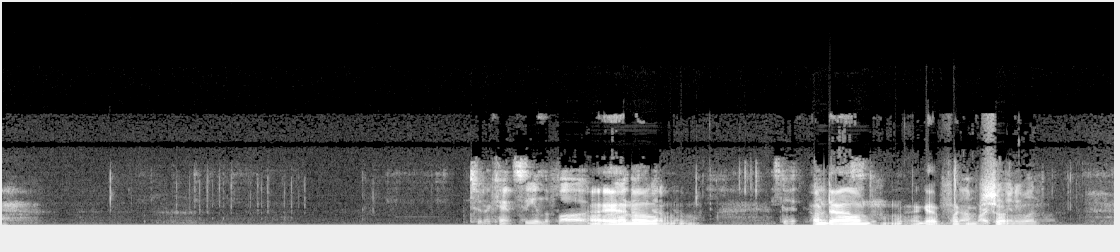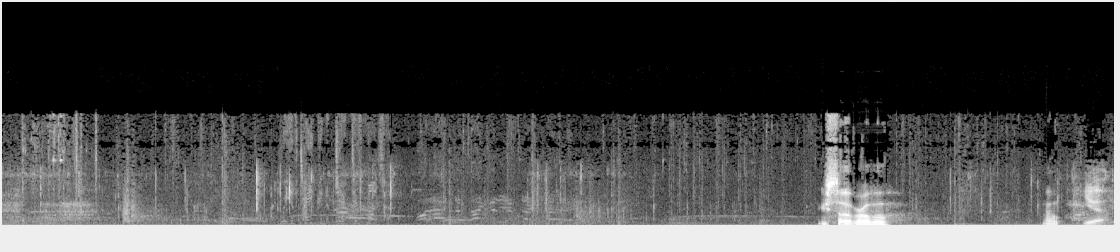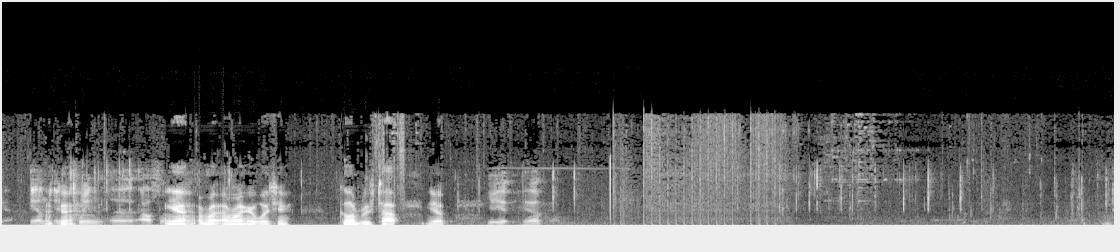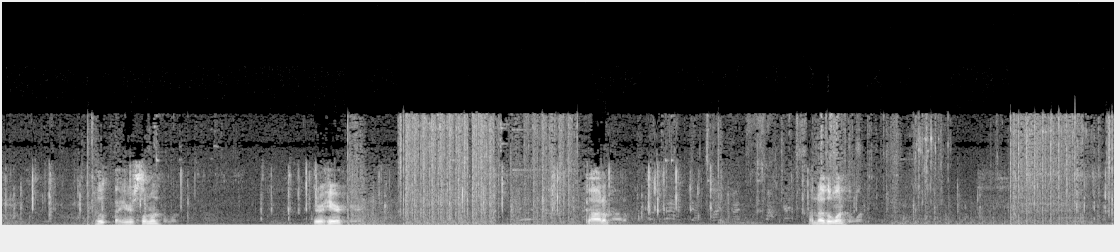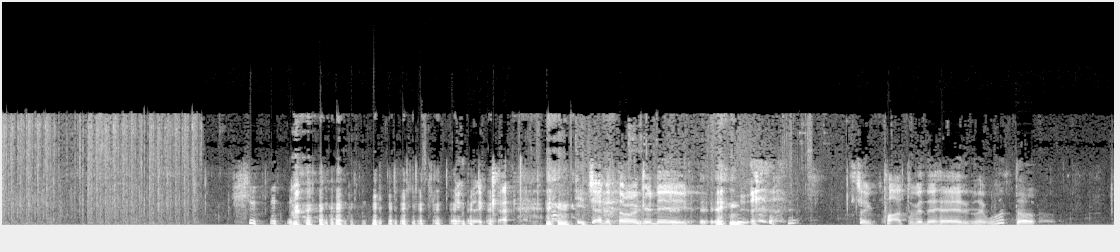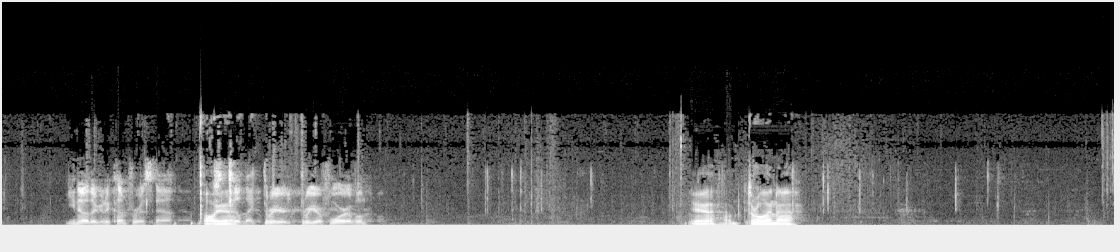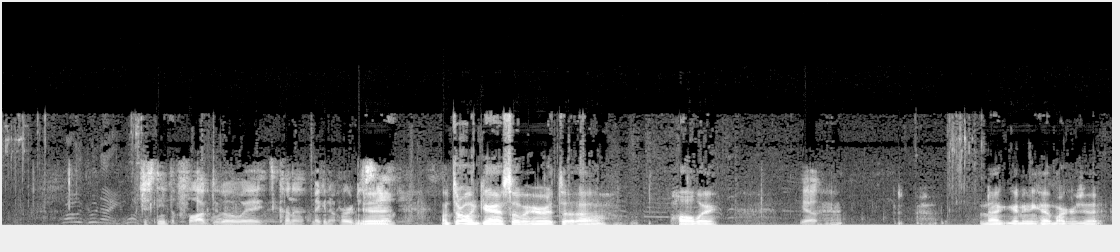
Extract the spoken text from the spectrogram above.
Dude, I can't see in the fog. I, I Gotta- know. he's got- I'm down. I got Not fucking marking shot. anyone. We have taken objective butter. You still at Bravo? Nope. Yeah. Yeah, I'm in Okay. between uh, Alpha Yeah, Bravo. I'm right. I'm right here with you. Going rooftop. Yep. Yeah, yeah, I hear someone. They're here. Got him. Another one. he tried to throw a grenade. Straight popped him in the head. He's like, what the? You know they're gonna come for us now. oh Just yeah. Killed like three or three or four of them. Yeah. I'm throwing. Uh. Just need the fog to go away. It's kind of making it hard to see Yeah. them. I'm throwing gas over here at the uh, hallway. Yeah. Not getting any head markers yet.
